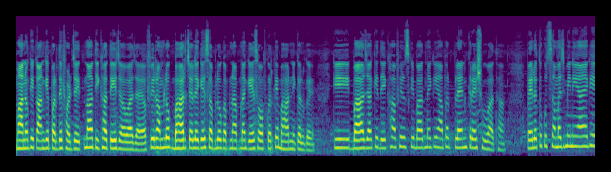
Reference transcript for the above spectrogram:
मानो के कान के पर्दे फट जाए इतना तीखा तेज आवाज़ आया फिर हम लोग बाहर चले गए सब लोग अपना अपना गैस ऑफ करके बाहर निकल गए कि बाहर जाके देखा फिर उसके बाद में कि यहाँ पर प्लेन क्रैश हुआ था पहले तो कुछ समझ में नहीं आया कि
